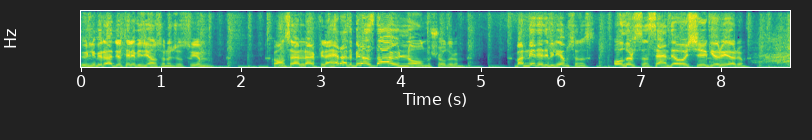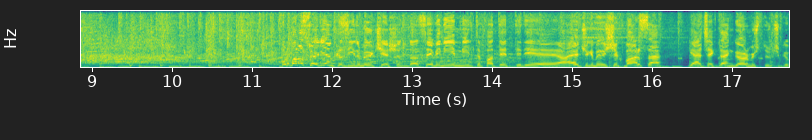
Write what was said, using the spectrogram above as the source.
ünlü bir radyo televizyon sunucusuyum. Konserler falan. Herhalde biraz daha ünlü olmuş olurum. Bana ne dedi biliyor musunuz? Olursun sen de o ışığı görüyorum. Bunu bana söyleyen kız 23 yaşında. Sevineyim iltifat etti diye. Hayır çünkü bir ışık varsa gerçekten görmüştür. Çünkü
